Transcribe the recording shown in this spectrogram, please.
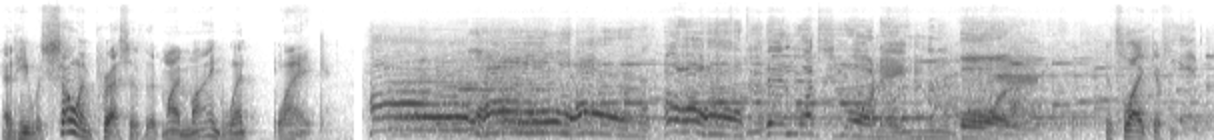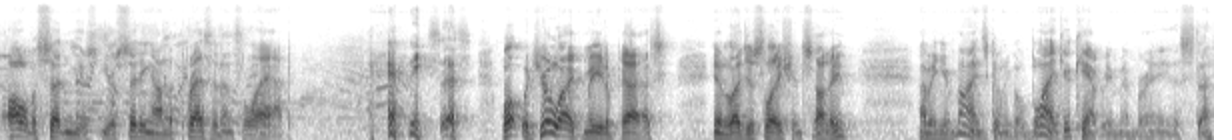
And he was so impressive that my mind went blank. Ho, ho, ho, ho, and what's your name, little boy? It's like if all of a sudden you're, you're sitting on the president's lap and he says, What would you like me to pass in legislation, Sonny? I mean, your mind's going to go blank. You can't remember any of this stuff.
